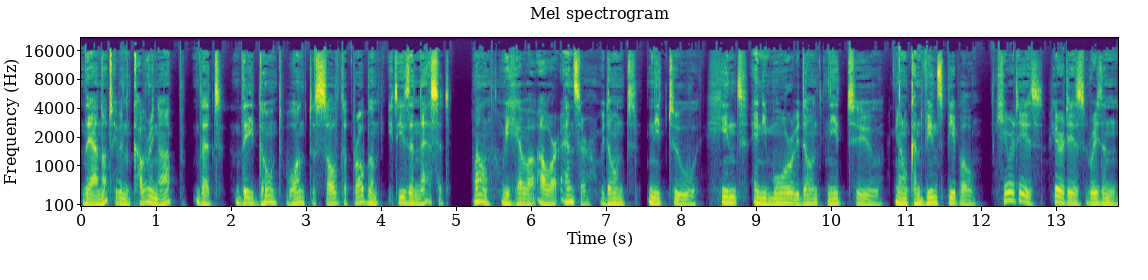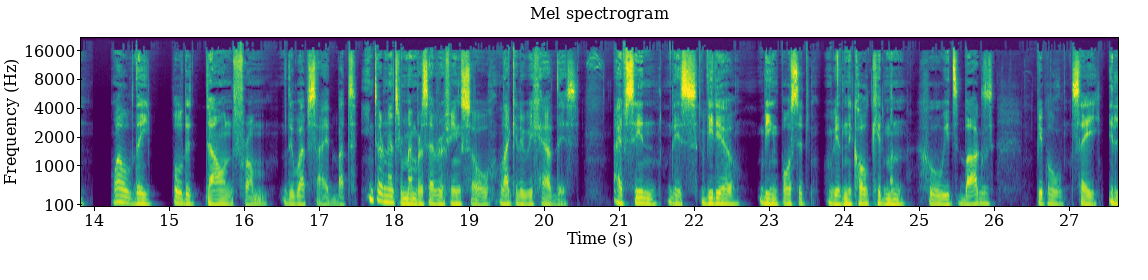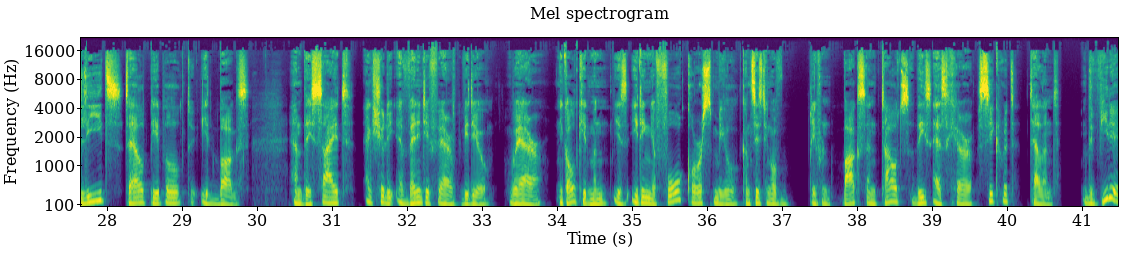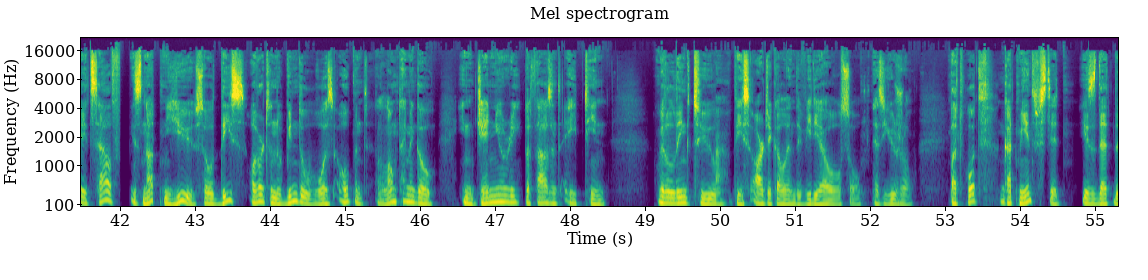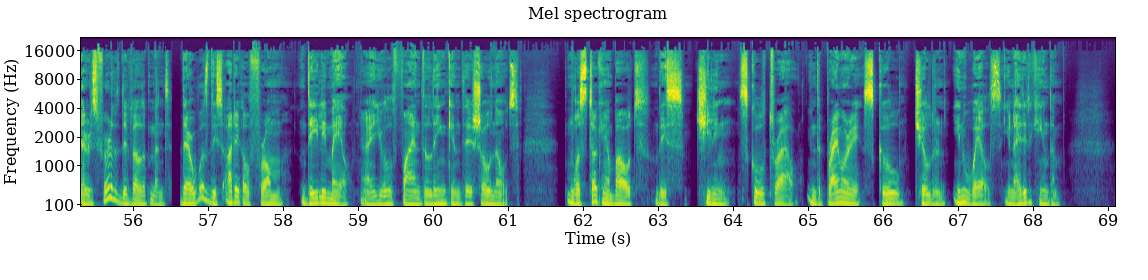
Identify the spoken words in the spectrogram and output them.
They are not even covering up that they don't want to solve the problem. It is an asset. Well, we have our answer. We don't need to hint anymore. We don't need to, you know, convince people. Here it is. Here it is written. Well, they pulled it down from the website, but internet remembers everything. So luckily we have this. I've seen this video being posted with Nicole Kidman who eats bugs people say elites tell people to eat bugs. And they cite actually a Vanity Fair video where Nicole Kidman is eating a four course meal consisting of different bugs and touts this as her secret talent. The video itself is not new, so this Overton window was opened a long time ago in January 2018. We'll link to uh, this article in the video also, as usual. But what got me interested is that there is further development. There was this article from Daily Mail, uh, you'll find the link in the show notes, was talking about this chilling school trial in the primary school children in Wales, United Kingdom.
